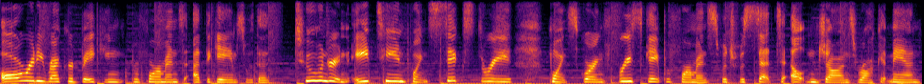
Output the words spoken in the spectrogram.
already record breaking performance at the Games with a 218.63 point scoring free skate performance, which was set to Elton John's Rocket Man.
